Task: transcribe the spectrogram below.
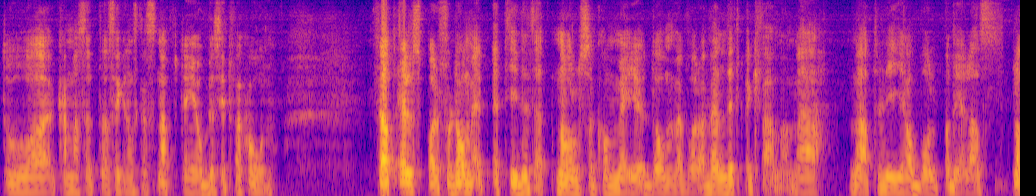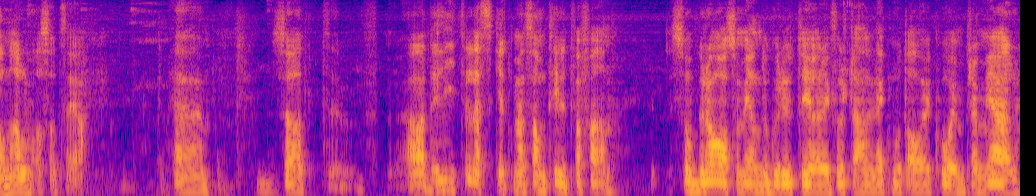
då kan man sätta sig ganska snabbt i en jobbig situation. För att Elfsborg, får de ett, ett tidigt 1-0 så kommer ju de vara väldigt bekväma med, med att vi har boll på deras planhalva så att säga. Eh, så att ja, det är lite läskigt men samtidigt, vad fan. Så bra som vi ändå går ut och gör i första halvlek mot AIK i en premiär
